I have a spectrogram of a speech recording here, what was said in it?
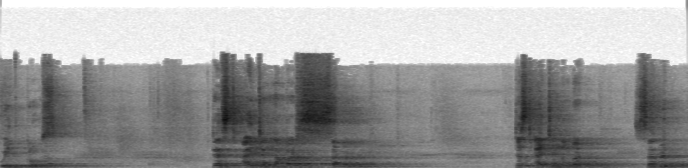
with clues. Test item number 7. Test item number 7.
